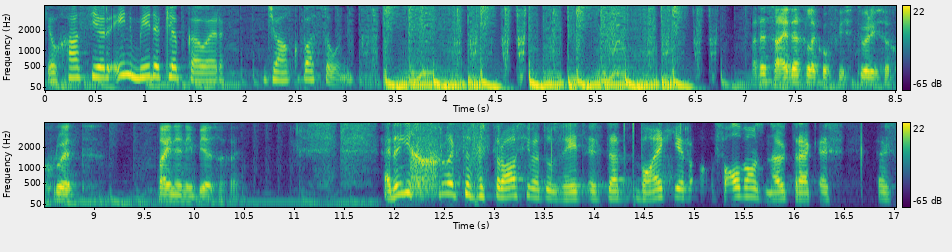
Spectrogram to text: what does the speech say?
Jou gasheer en mede-klipkouer, Jacques Basson. Wat is heidaglik of historiese groot pyn in die besigheid? Ek dink die grootste frustrasie wat ons het is dat baie keer veral waar ons nou trek is is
